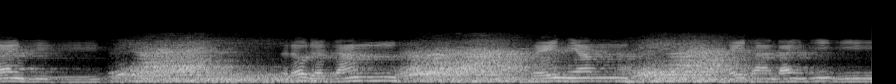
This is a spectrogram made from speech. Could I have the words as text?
တိုင်းကြည့်သဒုဒ္ဒဇံ ပိညာဒိဋ္ဌံတိုင်းကြည့်ကြည့်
